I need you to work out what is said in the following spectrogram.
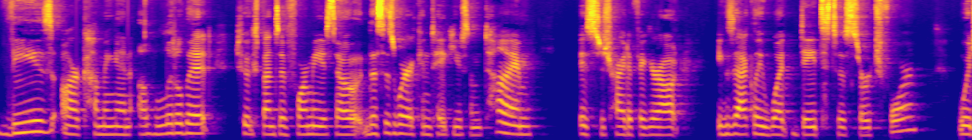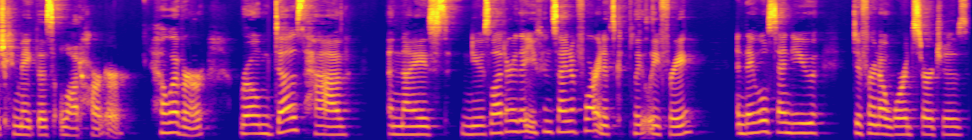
These are coming in a little bit too expensive for me. So this is where it can take you some time is to try to figure out exactly what dates to search for, which can make this a lot harder. However, Roame does have a nice newsletter that you can sign up for and it's completely free. And they will send you different award searches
